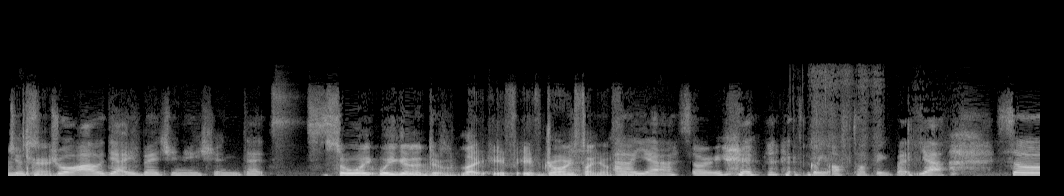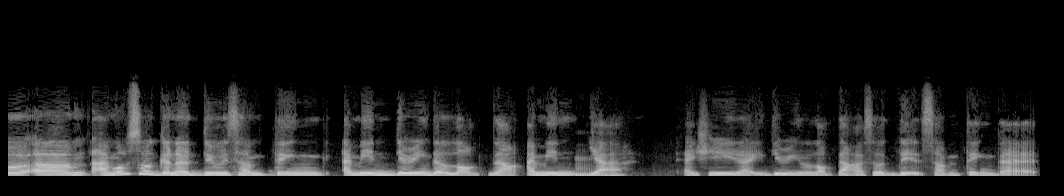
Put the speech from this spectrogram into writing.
just Okay. draw out their imagination. That's so what, what are you gonna do? Like if, if drawing's not your uh, thing. yeah, sorry, going off topic, but yeah. So um, I'm also gonna do something. I mean, during the lockdown. I mean, Mm-hmm. yeah, actually, like during the lockdown, I also did something that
